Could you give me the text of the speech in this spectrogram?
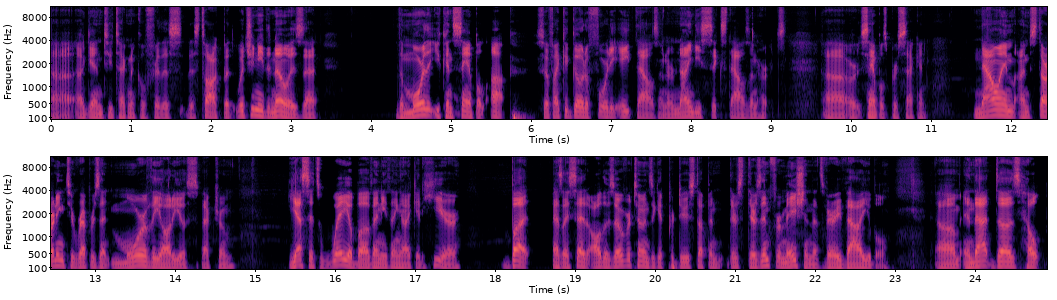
uh, again too technical for this this talk but what you need to know is that the more that you can sample up so if i could go to 48000 or 96000 hertz uh, or samples per second now i'm i'm starting to represent more of the audio spectrum. Yes it's way above anything i could hear but as I said, all those overtones that get produced up and there's there's information that's very valuable, um, and that does help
